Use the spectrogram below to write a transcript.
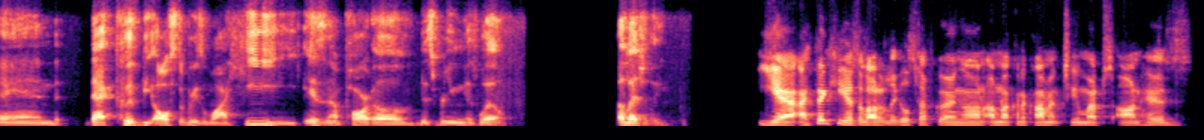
And that could be also the reason why he isn't a part of this reunion as well. Allegedly. Yeah, I think he has a lot of legal stuff going on. I'm not going to comment too much on his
